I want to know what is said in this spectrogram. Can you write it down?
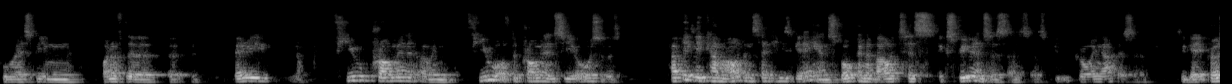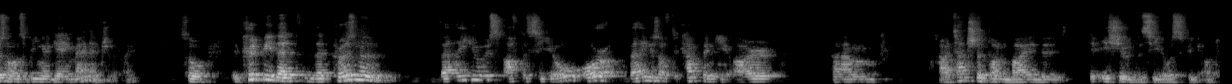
Who has been one of the uh, very few prominent, I mean, few of the prominent CEOs who has publicly come out and said he's gay and spoken about his experiences as, as growing up as a, as a gay person, also being a gay manager, right? So it could be that that personal values of the CEO or values of the company are um, are touched upon by the, the issue the CEO speak out.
